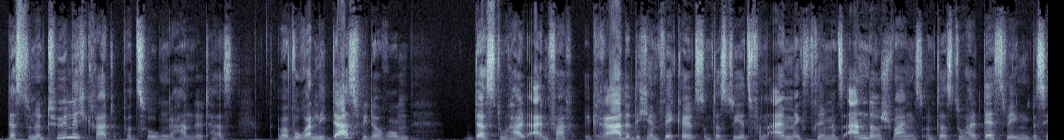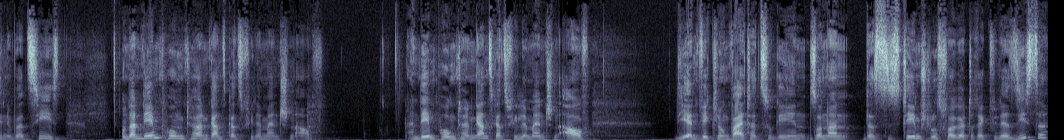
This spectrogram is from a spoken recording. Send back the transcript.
dass du natürlich gerade überzogen gehandelt hast. Aber woran liegt das wiederum? Dass du halt einfach gerade dich entwickelst und dass du jetzt von einem Extrem ins andere schwankst und dass du halt deswegen ein bisschen überziehst. Und an dem Punkt hören ganz, ganz viele Menschen auf. An dem Punkt hören ganz, ganz viele Menschen auf, die Entwicklung weiterzugehen, sondern das System schlussfolgert direkt wieder, siehste,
